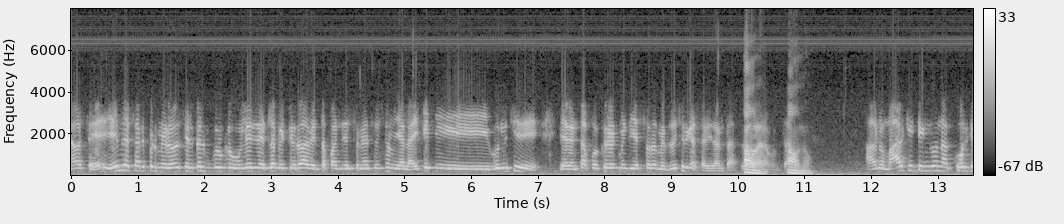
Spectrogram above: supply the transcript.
నమస్తే. ఏం లేదు సార్ ఇప్పుడు మీరు సెల్ఫ్ హెల్ప్ గ్రూప్లో విలేజ్ ఎట్లా పెట్టారో అవి ఎంత పని చేస్తున్నాయో చూసినాం. ఇవాళ ఐకేపీ గురించి ఎంత ప్రొక్యూర్మెంట్ చేస్తారో మీరు చూసారు కదా సార్ ఇదంతా. అవును. అవును. అవును మార్కెటింగ్ నాకు కోరిక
